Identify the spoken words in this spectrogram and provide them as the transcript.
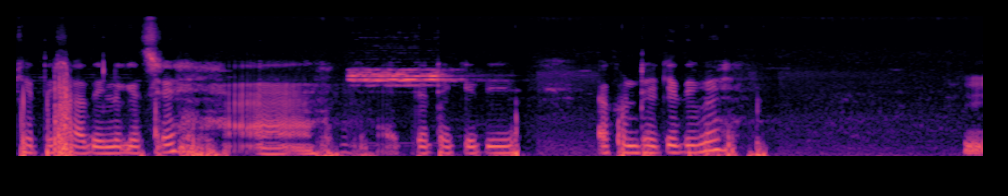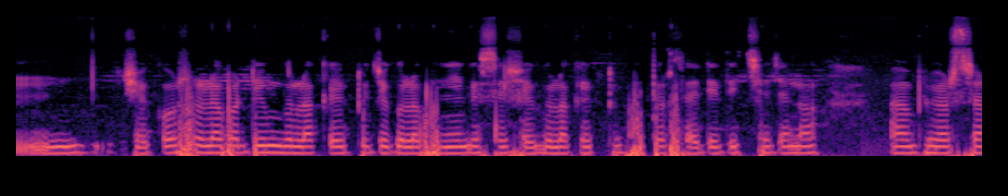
খেতে স্বাদই লেগেছে। এটা ঢেকে দিয়ে এখন ঢেকে দিবে। সে কৌশল আবার ডিমগুলোকে একটু যেগুলো ভেঙে গেছে, সেগুলোকে একটু ভিতর সাইডে দিচ্ছে যেন ভিউয়ার্সরা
